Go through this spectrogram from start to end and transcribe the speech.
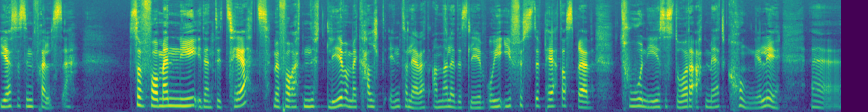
Jesus sin frelse, så får vi en ny identitet, vi får et nytt liv, og vi er kalt inn til å leve et annerledes liv. Og I, i 1. Peters brev 2,9 så står det at vi er et kongelig eh,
